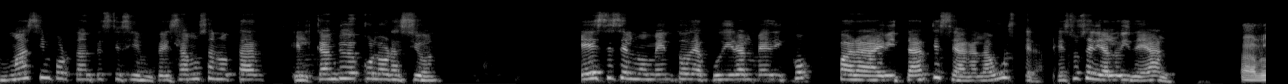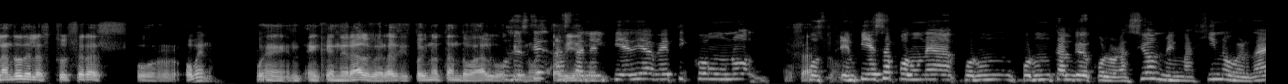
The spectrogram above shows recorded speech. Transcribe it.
más importante es que si empezamos a notar el cambio de coloración, ese es el momento de acudir al médico para evitar que se haga la úlcera. Eso sería lo ideal. Hablando de las úlceras por, o bueno, pues en, general, ¿verdad? Si estoy notando algo. Pues es que hasta en el pie diabético uno pues, empieza por, una, por, un, por un cambio de coloración, me imagino, ¿verdad?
